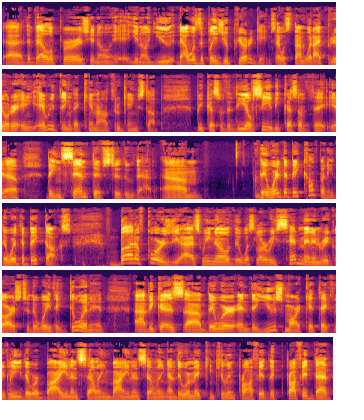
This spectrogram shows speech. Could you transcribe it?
uh, developers. You know, eh, you know you that was the place you pre-order games. That was time where I pre-order any everything that came out through GameStop because of the DLC, because of the uh, the incentives to do that. Um, they were the big company. They were the big dogs. But of course, as we know, there was a lot of resentment in regards to the way they doing it, uh, because um, they were in the used market. Technically, they were buying and selling, buying and selling, and they were making killing profit. The profit that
